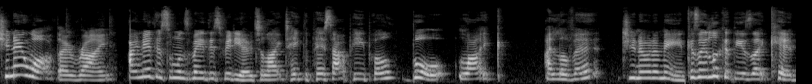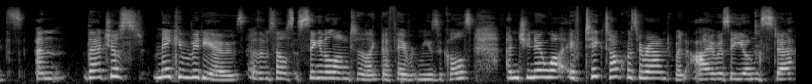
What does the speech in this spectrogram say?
Do you know what though, right? I know that someone's made this video to like take the piss out of people, but like, I love it. Do you know what I mean? Because I look at these like kids and they're just making videos of themselves singing along to like their favourite musicals. And do you know what? If TikTok was around when I was a youngster,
